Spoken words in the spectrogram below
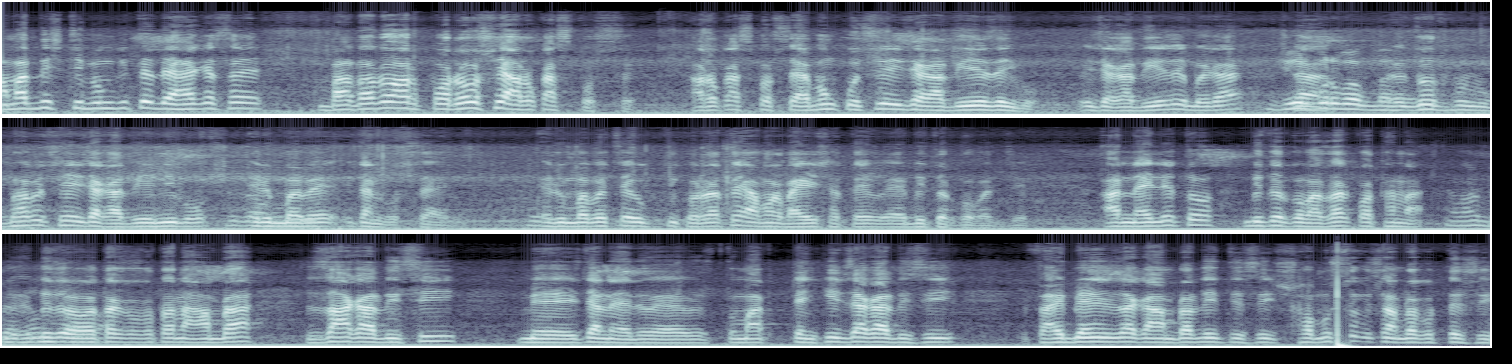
আমার দৃষ্টিভঙ্গিতে দেখা গেছে বাধা দেওয়ার পরেও সে আরও কাজ করছে আরও কাজ করছে এবং কইছে এই জায়গা দিয়ে যাইব এই জায়গা দিয়ে যাইব এটা জোরপূর্বকভাবে। সেই জায়গা দিয়ে নিব এরকম ভাবে ইটান করছে আর কি। এরকম ভাবে সে উক্তি করাতে আমার ভাইয়ের সাথে বিতর্ক বাজছে। আর নাইলে তো বিতর্ক বাজার কথা না। বিতর্ক বাজার কথা না। আমরা জায়গা দিছি জানে তোমার ট্যাঙ্কির জায়গা দিছি পাইপ লাইনের জায়গা আমরা দিতেছি, সমস্ত কিছু আমরা করতেছি,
